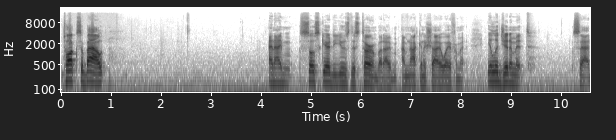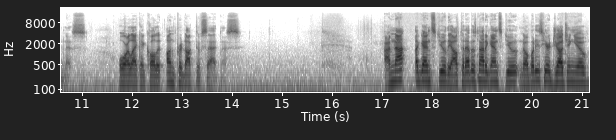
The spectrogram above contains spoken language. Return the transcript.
talks about and I'm so scared to use this term, but I'm, I'm not going to shy away from it illegitimate sadness, or like I call it, unproductive sadness. I'm not against you. The Alter Rebbe is not against you. Nobody's here judging you.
